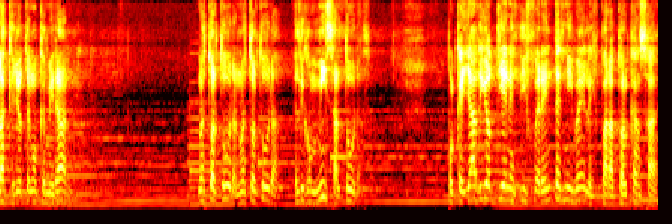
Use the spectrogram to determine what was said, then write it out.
la que yo tengo que mirar. No es tu altura, no es tu altura. Él dijo mis alturas. Porque ya Dios tiene diferentes niveles para tú alcanzar.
